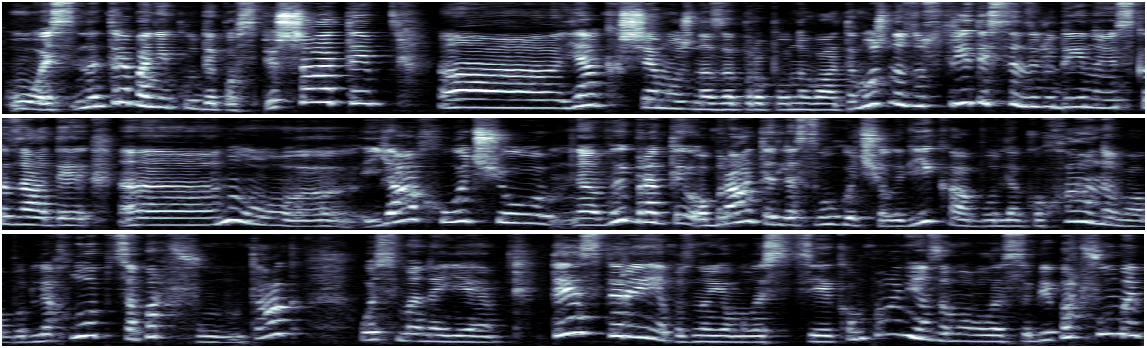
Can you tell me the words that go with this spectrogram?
Ось, не треба нікуди поспішати. А, як ще можна запропонувати? Можна зустрітися з людиною і сказати: е, ну, я хочу вибрати, обрати для свого чоловіка або для коханого, або для хлопця парфум. Так? Ось в мене є тестери, я познайомилася з цією компанією, замовила собі парфуми.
